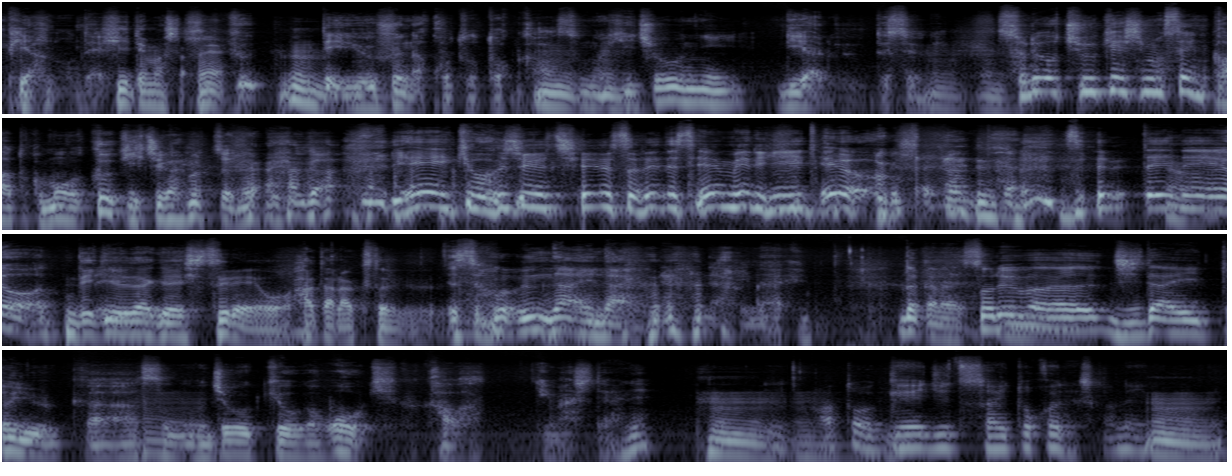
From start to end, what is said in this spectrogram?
ピアノで弾いてましたね。っていうふうなこととか、その非常にリアルですよね。それを中継しませんかとか、もう空気違いますよね。僕が、イエーイ、教授中、それで1000ミリ弾いてよみたいな。絶対ねえよできるだけ失礼を働くという。そうないない。ないない。ないだからそれは時代というか、その状況が大きく変わりましたよね。うんあとは芸術祭とかですかね。ん。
